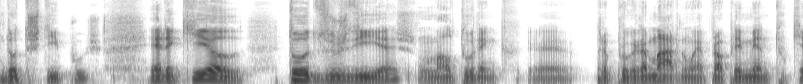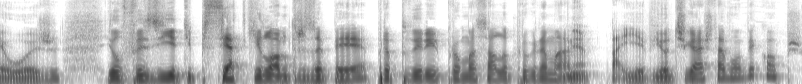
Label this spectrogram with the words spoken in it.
de outros tipos era que ele todos os dias, numa altura em que eh, para programar não é propriamente o que é hoje, ele fazia tipo 7 km a pé para poder ir para uma sala programar. Yeah. Pá, e havia outros gajos que estavam a ver copos.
